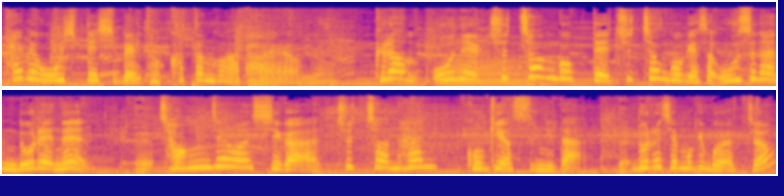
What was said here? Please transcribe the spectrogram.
850데시벨 더 컸던 것 같아요. 아? 그럼 오늘 아. 추천곡 대 추천곡에서 우승한 노래는 네. 정재원 씨가 추천한 곡이었습니다. 네. 노래 제목이 뭐였죠?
